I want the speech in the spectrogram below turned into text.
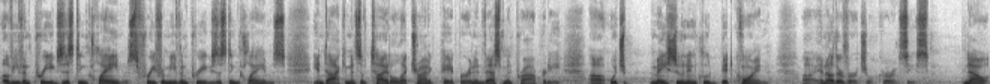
of even pre existing claims, free from even pre existing claims in documents of title, electronic paper, and investment property, uh, which may soon include Bitcoin uh, and other virtual currencies. Now,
